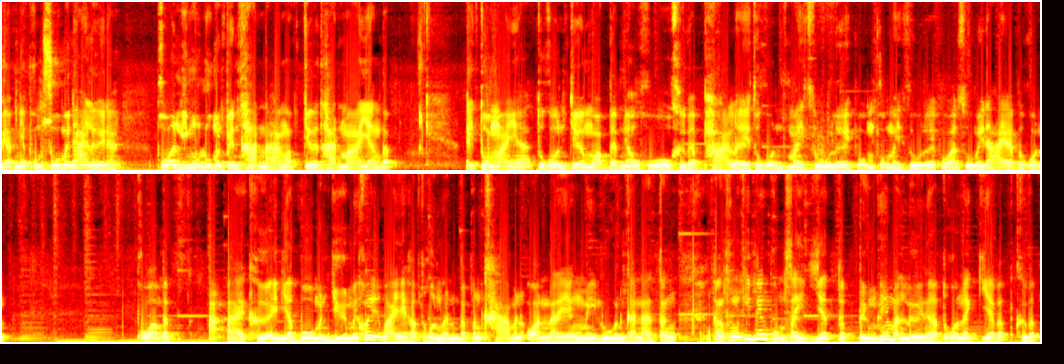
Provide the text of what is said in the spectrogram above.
แบบเนี้ยผมสู้ไม่ได้เลยนะ เพราะว่าลิมูรุมันเป็นธาตุน้ำครับ เจอธาตุไม้อย่างแบบ ตัวใหม่อะทุกคนเจอม็อบแบบเนี้ยโอ้โหคือแบบผ่านเลย ทุกคนไม่สู้เลย ผมผมไม่สู้เลย เพราะว่าสู้ไม่ได้ครับทุกคน เพราะว่าแบบอะอ่าคือไอเดียโบมันยืนไม่ค่อยไหวครับ ทุกคนเหมือนแบบมันขามันอ่อนอะไรยังไม่รู้เหมือนกันนะตั้งทั้งทั้งที่แม่งผมใส่เกียร์แบบตึงให้มันเลยนะครับ ทุกคนแล้วเกียร์แบบคือแบบ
